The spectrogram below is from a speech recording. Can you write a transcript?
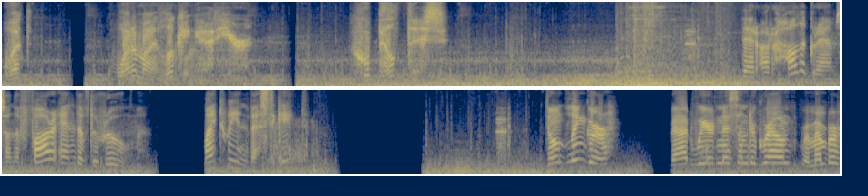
What? What am I looking at here? Who built this? There are holograms on the far end of the room. Might we investigate? Don't linger. Bad weirdness underground, remember?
